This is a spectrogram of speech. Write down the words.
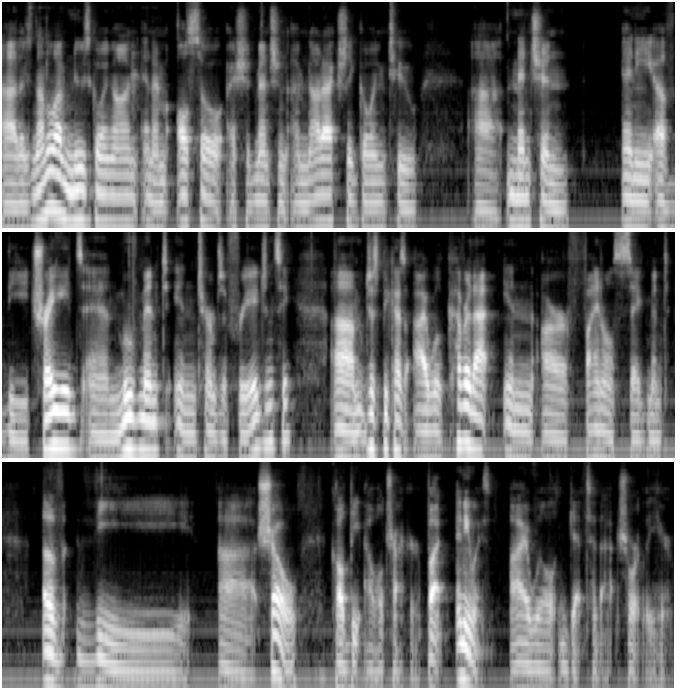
Uh, there's not a lot of news going on, and I'm also, I should mention, I'm not actually going to uh, mention any of the trades and movement in terms of free agency, um, just because I will cover that in our final segment of the uh, show called the Owl Tracker. But, anyways, I will get to that shortly here.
